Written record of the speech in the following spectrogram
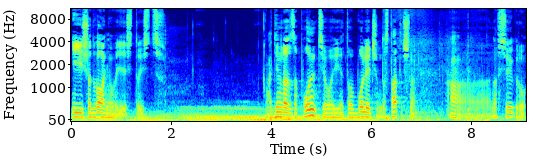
И еще два у него есть. То есть один раз заполнить его, и этого более чем достаточно а, на всю игру.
